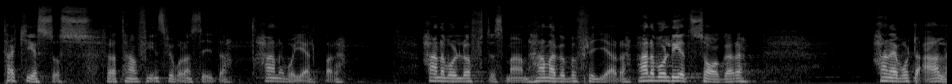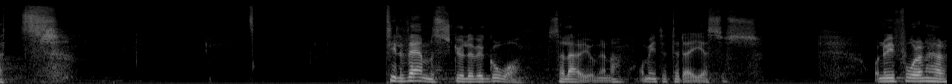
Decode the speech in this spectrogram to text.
Tack Jesus för att han finns vid vår sida. Han är vår hjälpare. Han är vår löftesman, han är vår befriare, han är vår ledsagare. Han är vårt allt. Till vem skulle vi gå, sa lärjungarna, om inte till dig Jesus? Och när vi får den här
